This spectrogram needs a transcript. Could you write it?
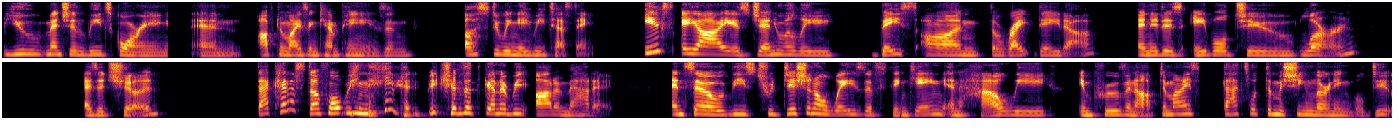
You mentioned lead scoring and optimizing campaigns and us doing A B testing. If AI is genuinely based on the right data and it is able to learn as it should, that kind of stuff won't be needed because it's going to be automatic. And so these traditional ways of thinking and how we improve and optimize, that's what the machine learning will do.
